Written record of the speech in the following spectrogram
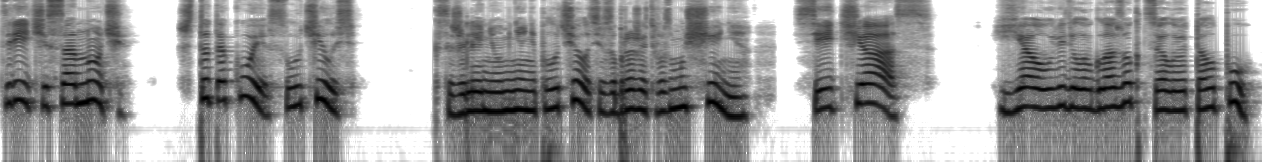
Три часа ночи. Что такое случилось?» К сожалению, у меня не получалось изображать возмущение. «Сейчас!» Я увидела в глазок целую толпу.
